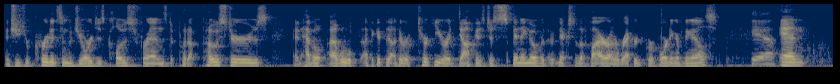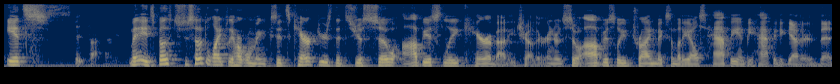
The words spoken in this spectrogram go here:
and she's recruited some of George's close friends to put up posters and have a, a little. I think it's either a turkey or a duck is just spinning over the, next to the fire on a record recording everything else, Yeah. and it's Spitfire. I mean, it's both just so delightfully heartwarming because it's characters that just so obviously care about each other and are so obviously trying to make somebody else happy and be happy together that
